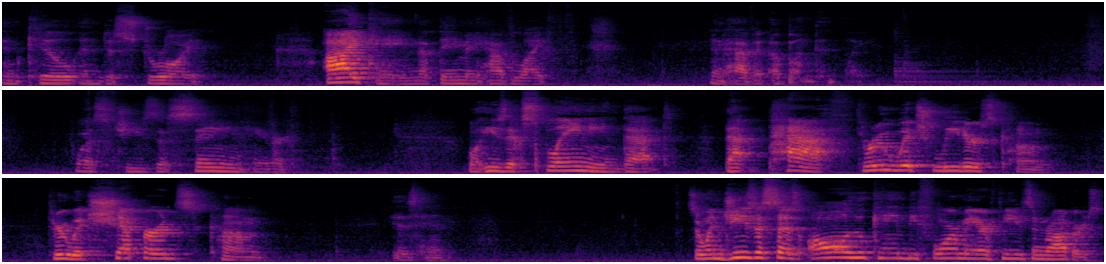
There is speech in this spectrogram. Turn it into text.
and kill and destroy. I came that they may have life and have it abundantly. What's Jesus saying here? Well, he's explaining that that path through which leaders come, through which shepherds come, is him. So when Jesus says, All who came before me are thieves and robbers,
